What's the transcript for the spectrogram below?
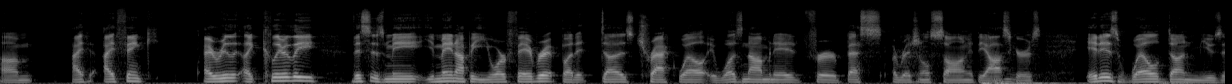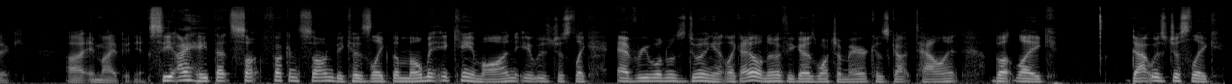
Um, I I think I really like clearly this is me. You may not be your favorite, but it does track well. It was nominated for best original song at the Oscars. It is well done music, uh, in my opinion. See, I hate that so- fucking song because like the moment it came on, it was just like everyone was doing it. Like I don't know if you guys watch America's Got Talent, but like that was just like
